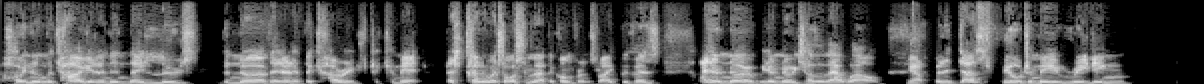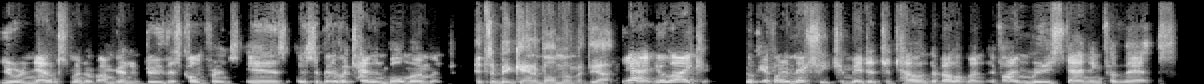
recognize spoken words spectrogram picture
hone in on the target and then they lose the nerve. They don't have the courage to commit that's kind of what's awesome about the conference, right? Because I don't know, we don't know each other that well. Yeah. But it does feel to me reading your announcement of I'm going to do this conference is it's a bit of a cannonball moment. It's a big cannonball moment, yeah. Yeah, you're like, look, if I'm actually committed to talent development, if I'm really standing for this,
